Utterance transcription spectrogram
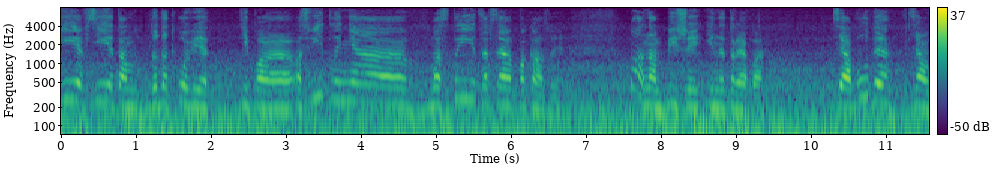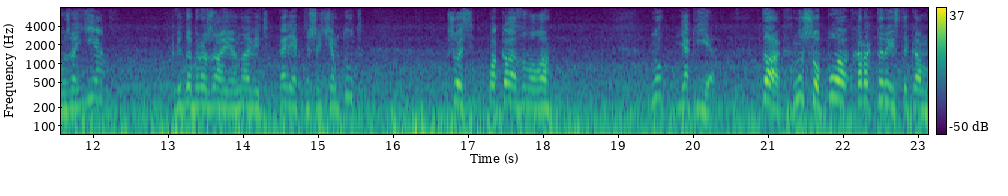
і всі там додаткові типа освітлення, мости, це все показує. Ну, а нам більше і не треба. Ця буде, ця вже є. Відображає навіть коректніше, ніж тут. Щось показувало. Ну, як є. Так, ну що, по характеристикам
